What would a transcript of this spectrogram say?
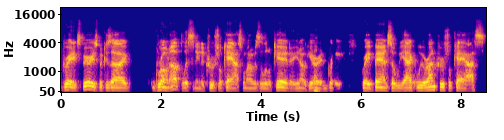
great experience because I grown up listening to Crucial Chaos when I was a little kid. You know, hearing great, great band. So we act, we were on Crucial Chaos.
